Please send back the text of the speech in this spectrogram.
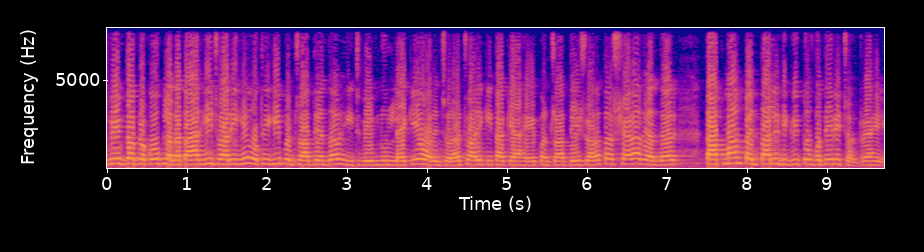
ਵੇਵ ਦਾ ਪ੍ਰਕੋਪ ਲਗਾਤਾਰ ਹੀ ਜਾਰੀ ਹੈ। ਉੱਥੇ ਹੀ ਪੰਜਾਬ ਦੇ ਅੰਦਰ ਹੀਟ ਵੇਵ ਨੂੰ ਲੈ ਕੇ ਔਰੇਂਜ ਅਲਰਟ ਜਾਰੀ ਕੀਤਾ ਗਿਆ ਹੈ। ਪੰਜਾਬ ਦੇ ਜ਼ਿਆਦਾਤਰ ਸ਼ਹਿਰਾਂ ਦੇ ਅੰਦਰ ਤਾਪਮਾਨ 45 ਡਿਗਰੀ ਤੋਂ ਵਧੇਰੇ ਚੱਲ ਰਿਹਾ ਹੈ।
